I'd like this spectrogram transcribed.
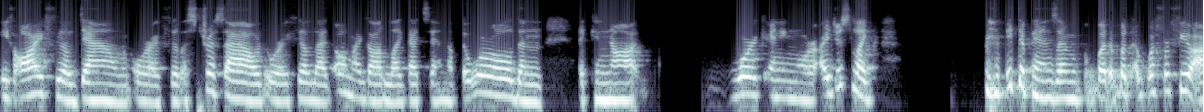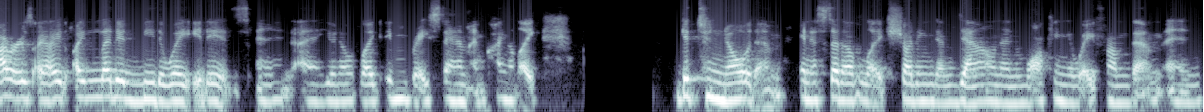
if I feel down or I feel stressed out or I feel that, oh my God, like that's the end of the world and I cannot work anymore, I just like, it depends on, but, but, but for a few hours, I, I, I let it be the way it is. And, I, you know, like embrace them and kind of like get to know them and instead of like shutting them down and walking away from them and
